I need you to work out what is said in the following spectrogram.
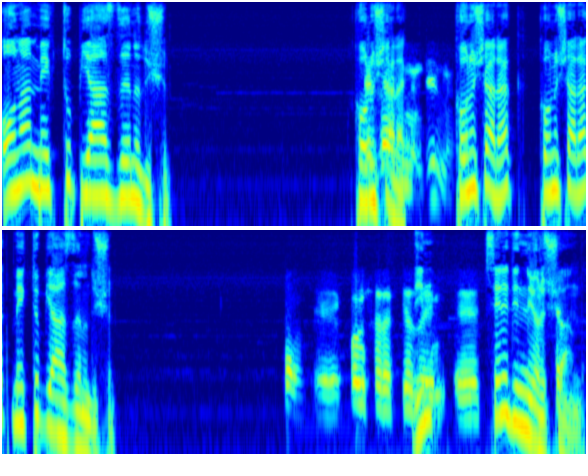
Ona mektup yazdığını düşün. Konuşarak. Cezaevinin değil mi? Konuşarak, konuşarak mektup yazdığını düşün. Tamam. E, konuşarak yazayım. E, Seni dinliyoruz şu anda.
